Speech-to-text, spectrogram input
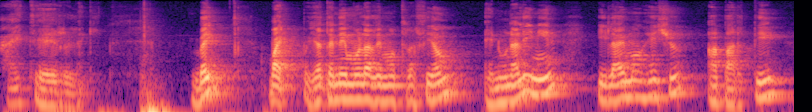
a este R de aquí. ¿Veis? Bueno, pues ya tenemos la demostración en una línea y la hemos hecho a partir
